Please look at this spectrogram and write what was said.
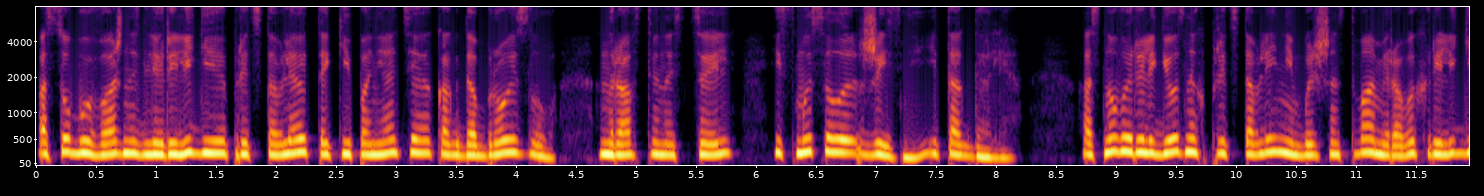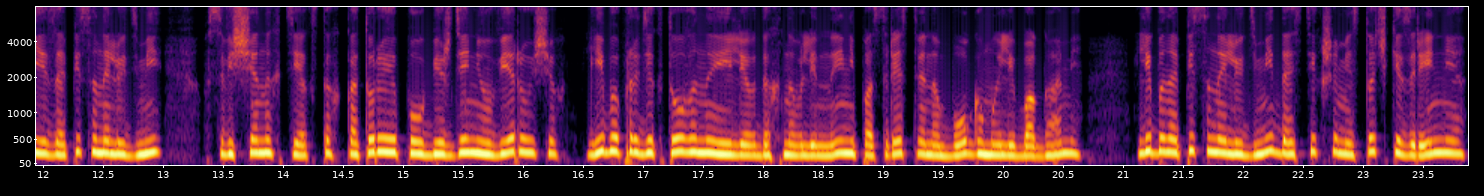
Особую важность для религии представляют такие понятия, как добро и зло, нравственность, цель и смысл жизни и так далее. Основы религиозных представлений большинства мировых религий записаны людьми в священных текстах, которые по убеждению верующих либо продиктованы или вдохновлены непосредственно Богом или богами, либо написаны людьми, достигшими с точки зрения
